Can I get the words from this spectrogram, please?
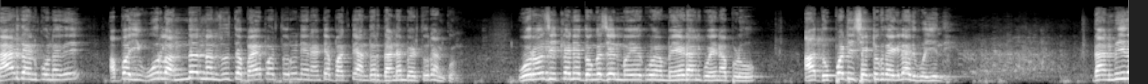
గాడిద అనుకున్నది అబ్బా ఈ ఊర్లో అందరు నన్ను చూస్తే భయపడుతురు. నేనంటే భక్తి అందరు దండం పెడుతురు అనుకున్నాను. ఓ రోజు ఇట్లనే దొంగ చేను మేయ మేయడానికి పోయినప్పుడు ఆ దుప్పటి చెట్టుకు తగిలి అది పోయింది. దాని మీద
